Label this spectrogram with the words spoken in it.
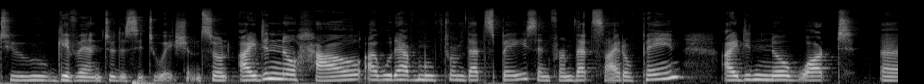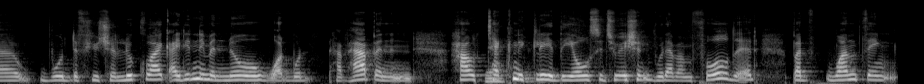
to give in to the situation. So I didn't know how I would have moved from that space and from that side of pain. I didn't know what uh, would the future look like. I didn't even know what would have happened and how technically the whole situation would have unfolded. But one thing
